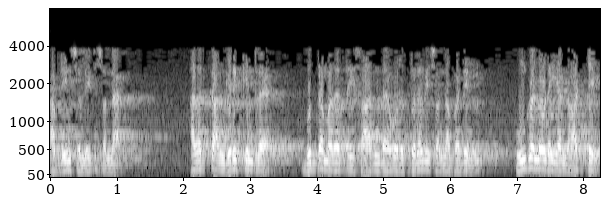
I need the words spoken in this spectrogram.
அப்படின்னு சொல்லிட்டு சொன்னார். அதற்கு அங்கிருக்கின்ற புத்த மதத்தை சார்ந்த ஒரு துறவி சொன்ன பதில் உங்களுடைய நாட்டில்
